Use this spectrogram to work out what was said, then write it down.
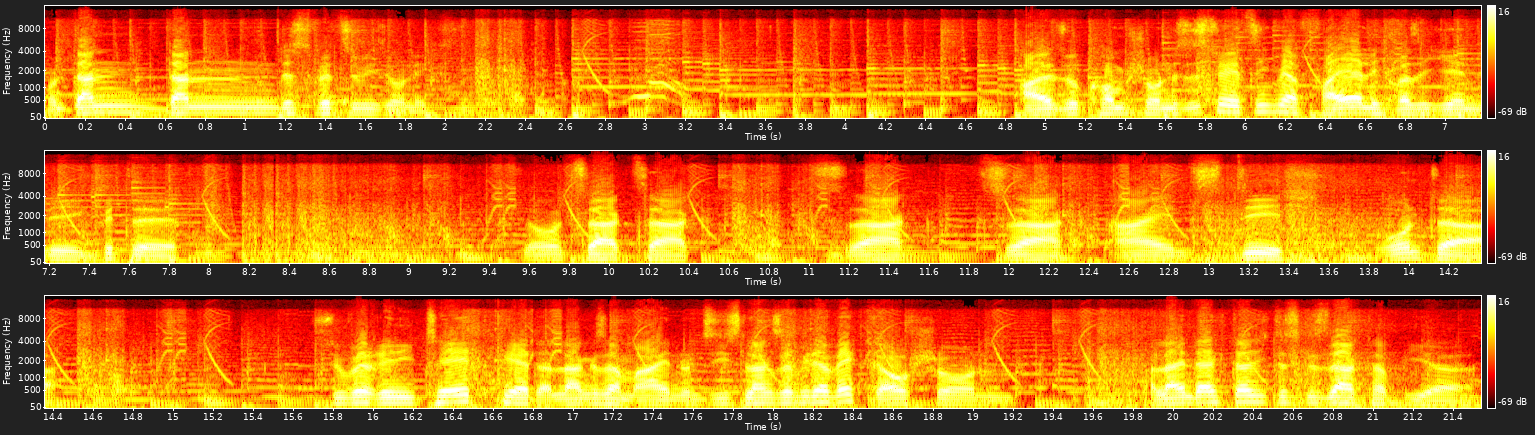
Und dann, dann, das wird sowieso nichts. Also komm schon, es ist ja jetzt nicht mehr feierlich, was ich hier hinlege. Bitte. So, zack, zack. Zack, zack. Eins, dich. Runter. Souveränität kehrt langsam ein und sie ist langsam wieder weg auch schon. Allein dadurch, dass ich das gesagt habe hier.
